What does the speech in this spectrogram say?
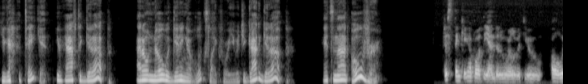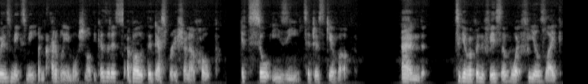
You got to take it. You have to get up. I don't know what getting up looks like for you, but you got to get up. It's not over just thinking about the end of the world with you always makes me incredibly emotional because it is about the desperation of hope. It's so easy to just give up and to give up in the face of what feels like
